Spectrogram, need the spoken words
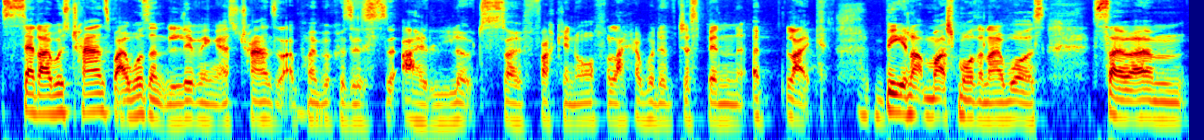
said I was trans, but I wasn't living as trans at that point because I looked so fucking awful. Like I would have just been uh, like beaten up much more than I was. So um,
